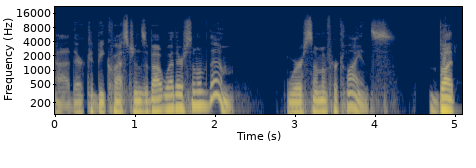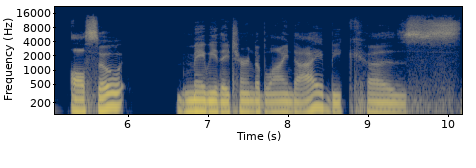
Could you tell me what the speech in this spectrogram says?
uh, there could be questions about whether some of them were some of her clients but also maybe they turned a blind eye because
